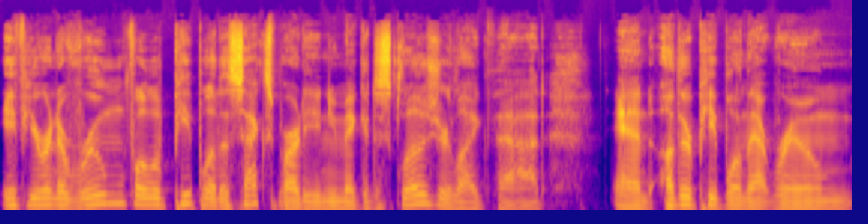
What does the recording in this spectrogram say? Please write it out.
If you're in a room full of people at a sex party and you make a disclosure like that, and other people in that room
